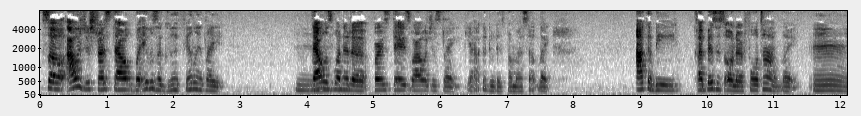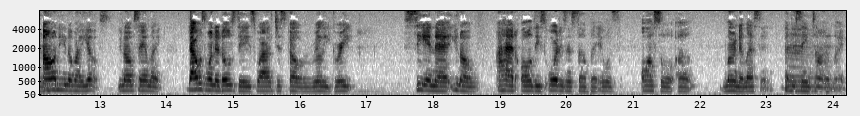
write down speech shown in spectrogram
So I was just stressed out, but it was a good feeling. Like, mm. that was one of the first days where I was just like, yeah, I could do this by myself. Like, I could be a business owner full time. Like mm. I don't need nobody else. You know what I'm saying? Like that was one of those days where I just felt really great seeing that, you know, I had all these orders and stuff, but it was also a learning lesson at the same time. Mm. Like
